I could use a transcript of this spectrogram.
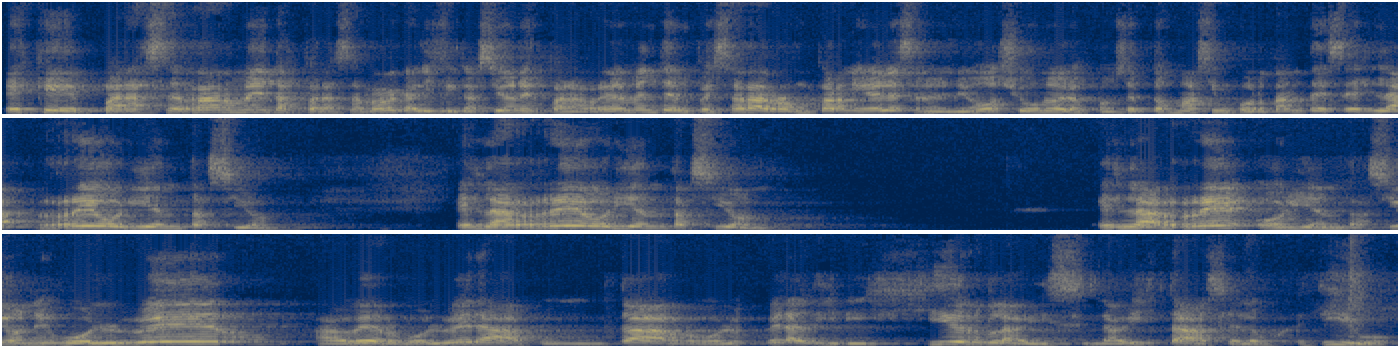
es que para cerrar metas, para cerrar calificaciones, para realmente empezar a romper niveles en el negocio, uno de los conceptos más importantes es la reorientación. Es la reorientación. Es la reorientación, es volver a ver, volver a apuntar, volver a dirigir la, vista hacia el objetivo.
